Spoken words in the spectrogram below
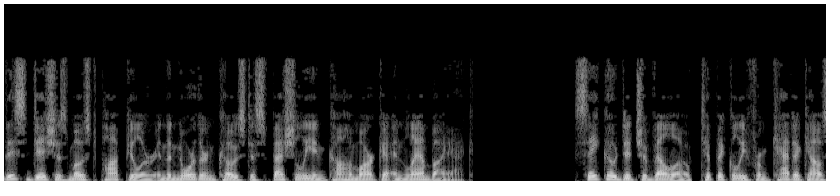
This dish is most popular in the northern coast especially in Cajamarca and Lambayeque. Seco de chavelo typically from Catacaos,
